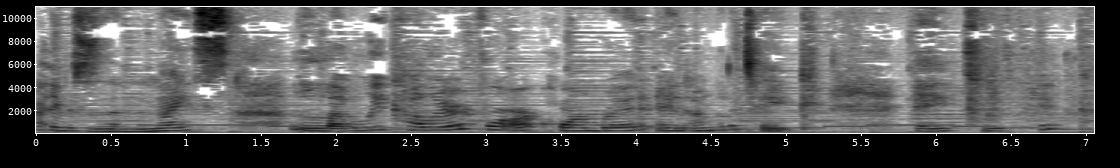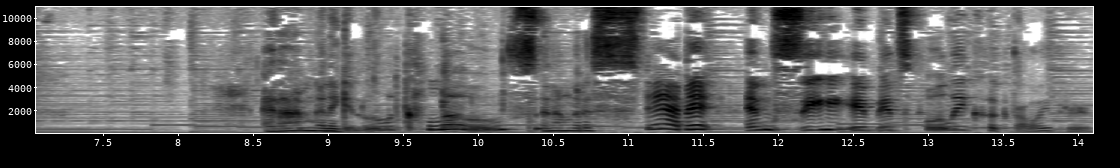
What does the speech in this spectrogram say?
I think this is a nice, lovely color for our cornbread. And I'm gonna take a toothpick and I'm gonna get a little close and I'm gonna stab it and see if it's fully cooked all the way through.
